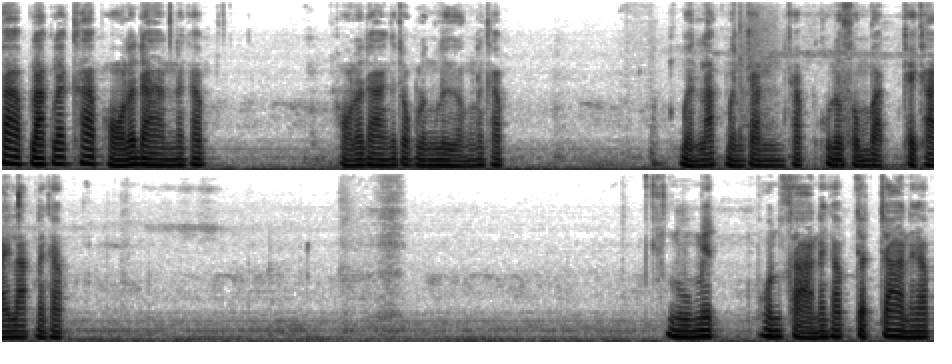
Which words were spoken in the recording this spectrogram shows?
คาบลักและคาบหอระดานนะครับ หอระดานก็จะออกเหลืองๆนะครับ เหมือนลักเหมือนกันครับ คุณสมบัติคล้ายๆลักนะครับนูเม็ดมวลสารนะครับ จัดจ้านนะครับ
